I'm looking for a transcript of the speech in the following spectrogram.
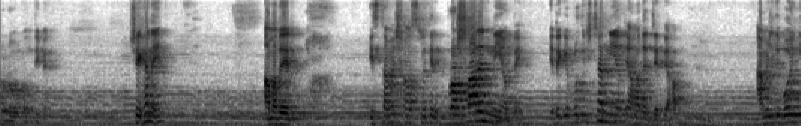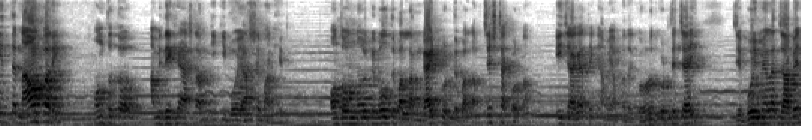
প্রলোভন দিবেন। সেখানে আমাদের ইসলামের সংস্কৃতির প্রসারের নিয়তে, এটাকে প্রতিষ্ঠার নিয়তে আমাদের যেতে হবে। আমি যদি বই কিনতে নাও পারি, অন্তত আমি দেখে আসলাম কি কি বই আসে মার্কেটে অন্ত অন্যকে বলতে পারলাম গাইড করতে পারলাম, চেষ্টা করলাম। এই জায়গা থেকে আমি আপনাদেরকে অনুরোধ করতে চাই যে বই মেলা যাবেন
